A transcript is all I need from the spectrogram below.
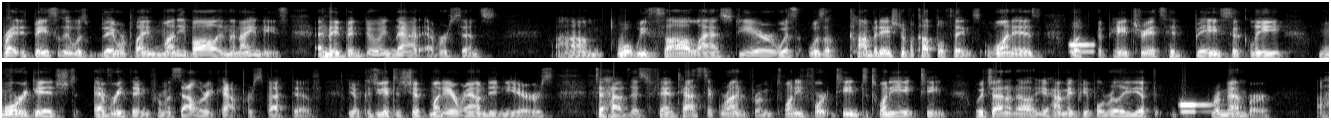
Right. It basically was they were playing Moneyball in the 90s, and they've been doing that ever since. Um, what we saw last year was was a combination of a couple of things. One is, look, the Patriots had basically mortgaged everything from a salary cap perspective. You know, because you get to shift money around in years to have this fantastic run from 2014 to 2018, which I don't know how many people really remember. Uh,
